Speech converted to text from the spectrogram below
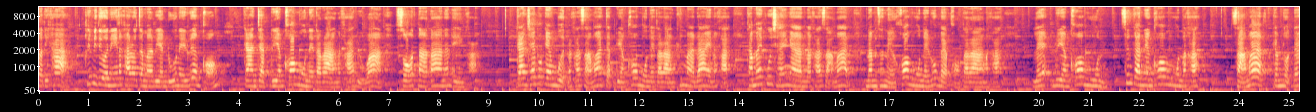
สวัสดีค่ะ คลิปวิดีโอนี้นะคะเราจะมาเรียนรู้ในเรื่องของการจัดเรียงข้อมูลในตารางนะคะ หรือว่า Sort Data นั่นเองค่ะ การใช้โปรแกรม Word นะคะ สามารถจัดเรียงข้อมูลในตารางขึ้นมาได้นะคะทำให้ผู้ใช้งานนะคะสามารถนำเสนอข้อมูลในรูปแบบของตารางนะคะ และเรียงข้อมูล ซึ่งการเรียงข้อมูลนะคะ สามารถกำหนดได้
